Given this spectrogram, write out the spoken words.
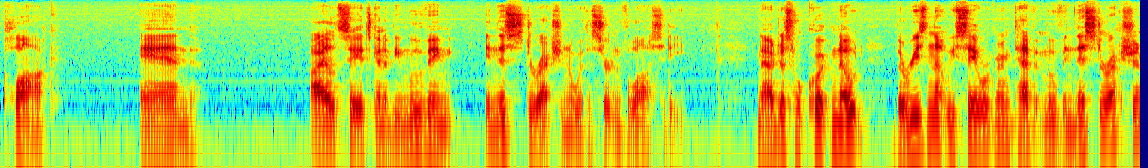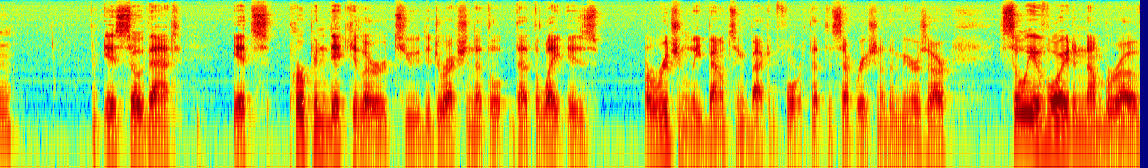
clock and I'll say it's going to be moving in this direction with a certain velocity. Now just a quick note, the reason that we say we're going to have it move in this direction is so that it's perpendicular to the direction that the, that the light is originally bouncing back and forth, that the separation of the mirrors are. So we avoid a number of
